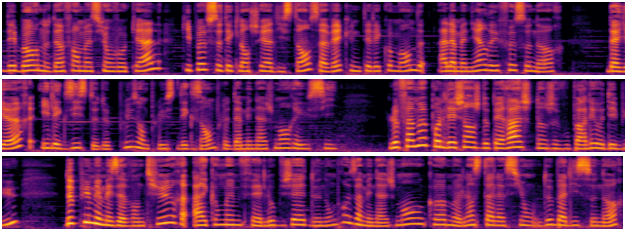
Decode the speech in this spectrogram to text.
des bornes d'information vocale qui peuvent se déclencher à distance avec une télécommande à la manière des feux sonores. D'ailleurs, il existe de plus en plus d'exemples d'aménagements réussis. Le fameux pôle d'échange de Perrache dont je vous parlais au début depuis mes mésaventures, a quand même fait l'objet de nombreux aménagements comme l'installation de balises sonores,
